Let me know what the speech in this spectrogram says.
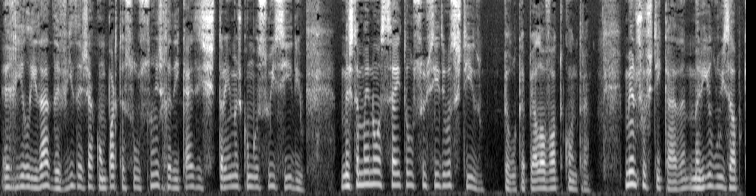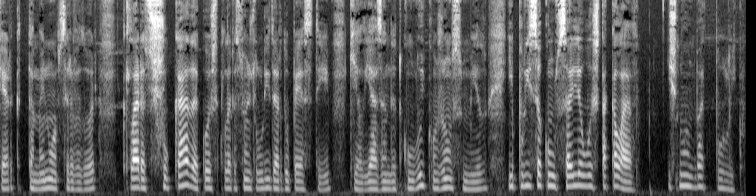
a realidade da vida já comporta soluções radicais e extremas como o suicídio, mas também não aceita o suicídio assistido pelo que apela ao voto contra. Menos sofisticada, Maria Luísa Albuquerque, também num observador, declara-se chocada com as declarações do líder do PST, que aliás anda de conluio com João Semedo, e por isso aconselha-o a estar calado. Isto não é um debate público,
